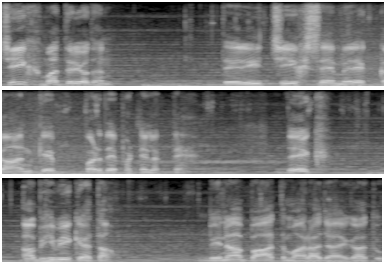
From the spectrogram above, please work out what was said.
चीख मत दुर्योधन। तेरी चीख से मेरे कान के पर्दे फटने लगते हैं। देख अभी भी कहता हूँ बिना बात मारा जाएगा तू।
